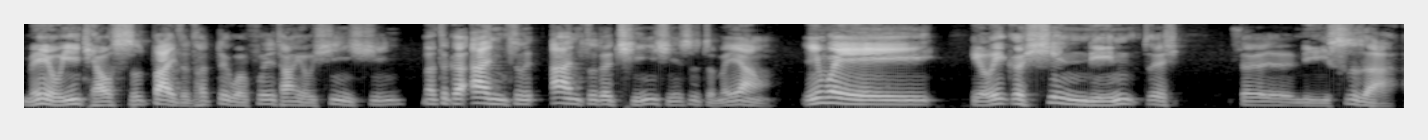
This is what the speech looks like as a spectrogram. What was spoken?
没有一条失败的，他对我非常有信心。那这个案子案子的情形是怎么样？因为有一个姓林的的女士啊，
